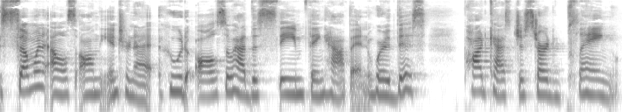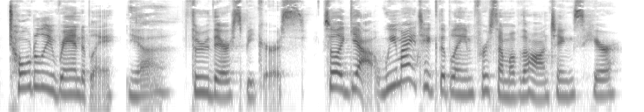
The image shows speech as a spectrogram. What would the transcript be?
someone else on the internet who had also had the same thing happen, where this podcast just started playing totally randomly Yeah. through their speakers. So, like, yeah, we might take the blame for some of the hauntings here.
